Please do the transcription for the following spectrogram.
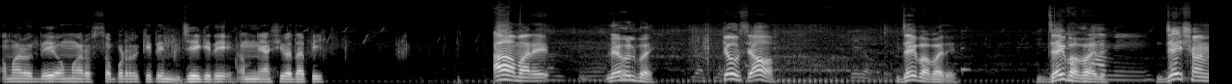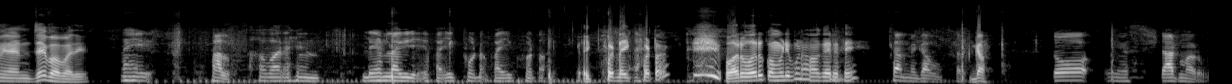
અમારો દેવ અમારો સપોર્ટર કીધે જે કીધે અમને આશીર્વાદ આપી. આ અમારે મેહુલભાઈ. કેવું છે? આવો. જય બાબાદેવ. જય બાબાદેવ. જય સ્વામિનારાયણ. જય નહીં ચાલ હે લેન લાગી જાય. ભાઈ એક ફોટો ભાઈ એક ફોટો. એક ફોટો એક ફોટો? વારું વારું કોમેડી પણ આવા કરે તે? ચાલ મેં ગાવું. ગા તો સ્ટાર્ટ મારું.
